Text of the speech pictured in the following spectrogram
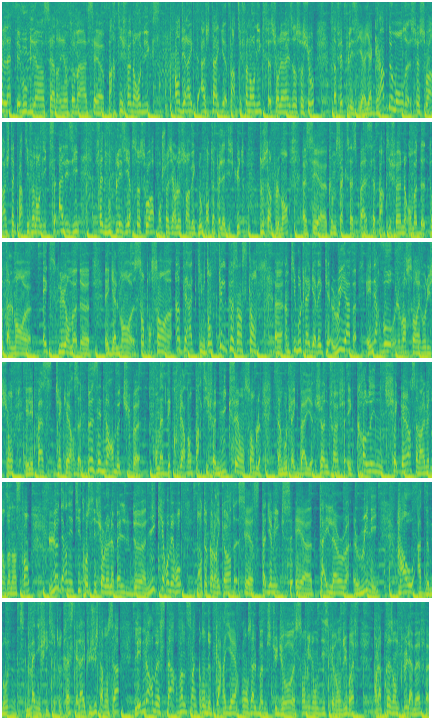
Éclatez-vous bien, c'est Adrien Thomas, c'est euh, Party Fun Remix en direct, hashtag Party sur les réseaux sociaux, ça fait plaisir. Il y a grave de monde ce soir, hashtag Party allez-y, faites-vous plaisir ce soir pour choisir le son avec nous, pour taper la discute, tout simplement. Euh, C'est euh, comme ça que ça se passe, Party Fun en mode totalement euh, exclu, en mode également 100% interactif. Dans quelques instants, un petit bootleg avec Rehab et Nervo, le morceau Révolution et les Bass Jackers, deux énormes tubes qu'on a découvert dans Party Fun mixés ensemble. C'est un bootleg by John Cruff et Colin Shaker, ça va arriver dans un instant. Le dernier titre aussi sur le label de Nicky Romero, Protocol Record, c'est Stadium X et euh, Tyler Rini, How at the Moon. C'est magnifique ce truc, restez là. Et puis juste avant ça, l'énorme star, 25 ans de carrière, 11 albums studio, 100 millions de disques vendus. Bref, on la présente plus la meuf.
